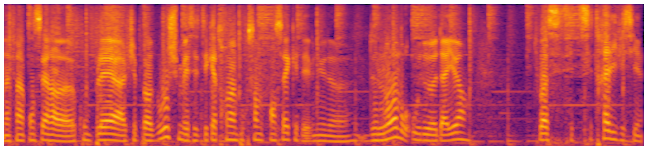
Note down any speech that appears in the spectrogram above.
on a fait un concert euh, complet à Shepherd Bush, mais c'était 80% de Français qui étaient venus de, Londres ou d'ailleurs. Tu vois, c'est très difficile.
